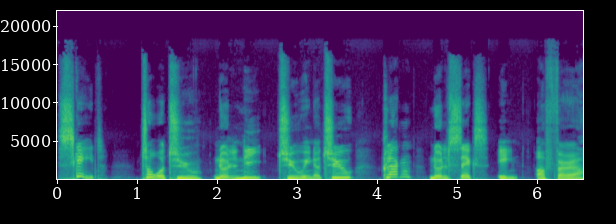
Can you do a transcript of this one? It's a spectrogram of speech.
Sket 22.09.2021 klokken 06.41.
